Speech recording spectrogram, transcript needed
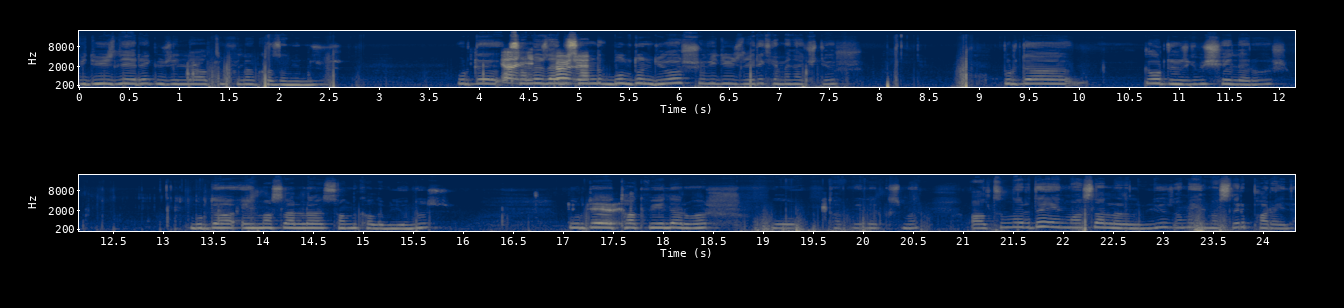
Video izleyerek 150 altın falan kazanıyorsunuz. Burada sana özel bir öyle. sandık buldun diyor. Şu video izleyerek hemen aç diyor. Burada gördüğünüz gibi şeyler var. Burada elmaslarla sandık alabiliyorsunuz. Burada takviyeler var. Bu takviyeler kısmı. Altınları da elmaslarla alabiliyoruz ama elmasları parayla.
